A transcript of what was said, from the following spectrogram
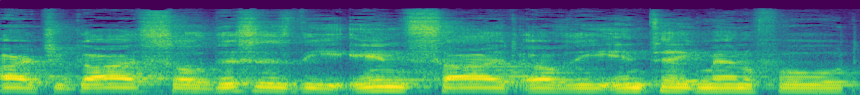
Alright you guys so this is the inside of the intake manifold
